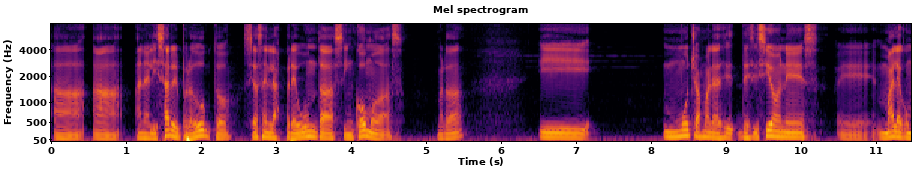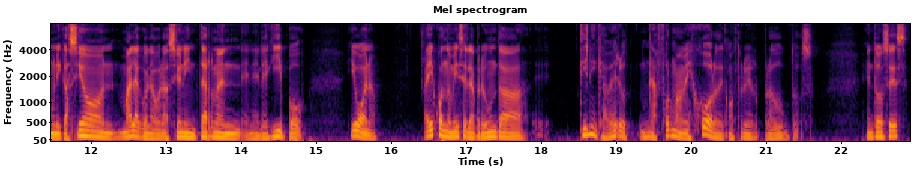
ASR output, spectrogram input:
a, analizar el producto, se hacen las preguntas incómodas, ¿verdad? Y muchas malas decisiones, eh, mala comunicación, mala colaboración interna en, en, el equipo. Y bueno, ahí es cuando me hice la pregunta, eh, tiene que haber una forma mejor de construir productos. Entonces,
